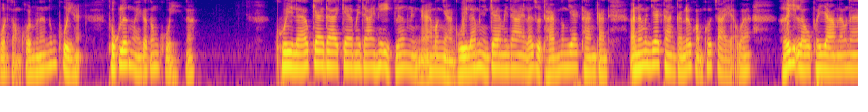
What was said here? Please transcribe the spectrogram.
คนสองคนเพราะนั้นต้องคุยฮะทุกเรื่องไหนก็ต้องคุยนะคุยแล้วแก้ได้แก้ไม่ได้นี่อีกเรื่องหนึ่งนะบางอย่างคุยแล้วมันยังแก้ไม่ได้แล้วสุดท้ายมันต้องแยกทางกัน อันนั้นมันแยกทางกันด้วยความเข้าใจอะว่าเฮ้ยเราพยายามแล้วนะ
